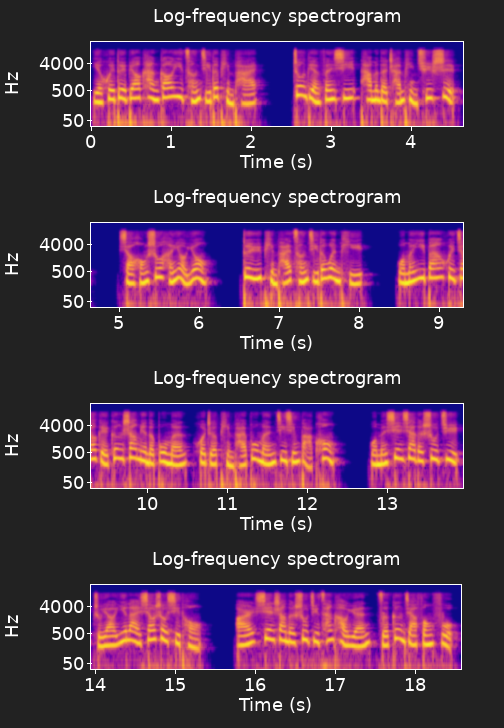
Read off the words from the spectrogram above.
也会对标看高一层级的品牌，重点分析他们的产品趋势。小红书很有用。对于品牌层级的问题，我们一般会交给更上面的部门或者品牌部门进行把控。我们线下的数据主要依赖销售系统，而线上的数据参考源则更加丰富。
